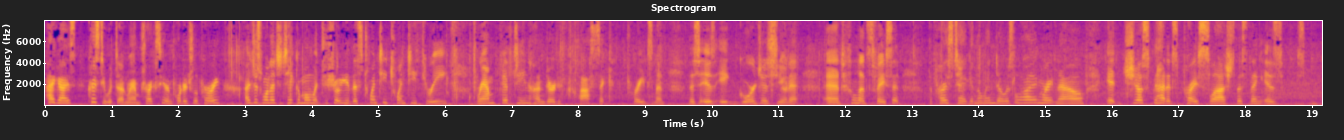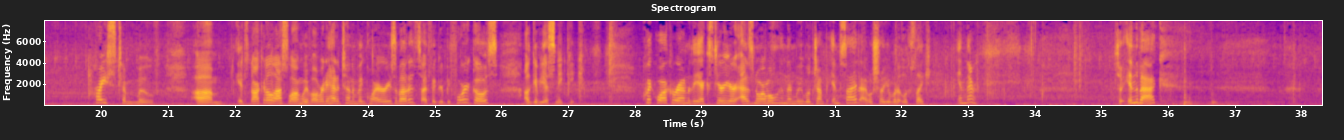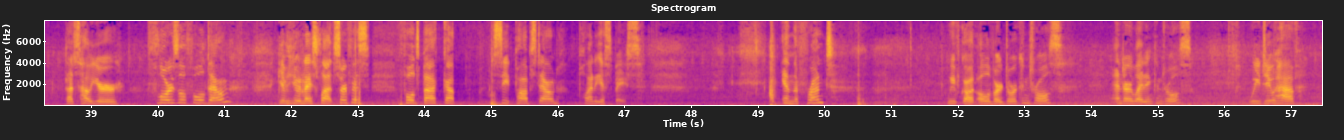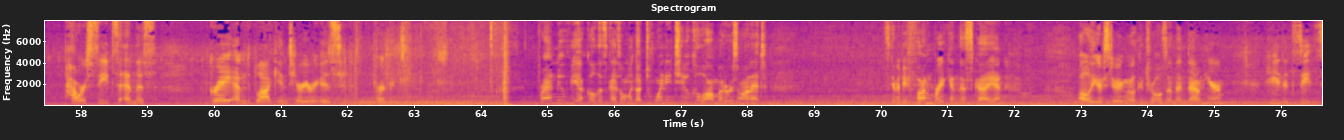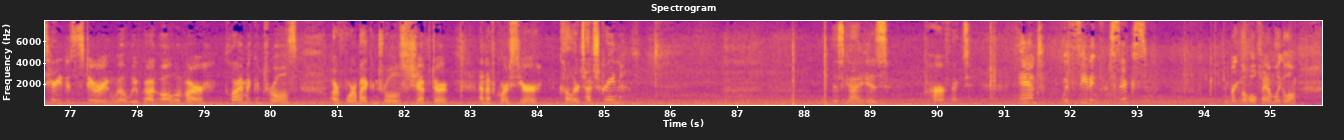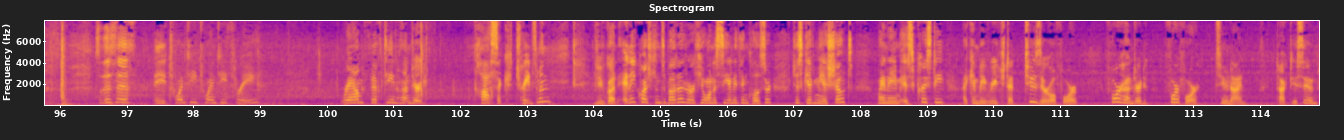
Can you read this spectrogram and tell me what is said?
Hi guys, Kristie with Dunn Ram Trucks here in Portage La Prairie. I just wanted to take a moment to show you this 2023 Ram 1500 Classic Tradesman. This is a gorgeous unit and let's face it, the price tag in the window is lying right now. It just had its price slashed. This thing is priced to move. Um, it's not going to last long. We've already had a ton of inquiries about it, so I figured before it goes, I'll give you a sneak peek quick walk around to the exterior as normal and then we will jump inside. I will show you what it looks like in there. So in the back, that's how your floors will fold down. Gives you a nice flat surface, folds back up, seat pops down, plenty of space. In the front, we've got all of our door controls and our lighting controls. We do have power seats and this gray and black interior is perfect. Brand new vehicle. This guy's only got 22 kilometers on it. It's gonna be fun breaking this guy in. All your steering wheel controls and then down here, heated seats, heated steering wheel. We've got all of our climate controls, our 4x controls, shifter, and of course your color touchscreen. This guy is perfect. And with seating for six, you can bring the whole family along. So this is the 2023 Ram 1500 Classic Tradesman. If you've got any questions about it or if you want to see anything closer, just give me a shout. My name is Kristie. I can be reached at 204 400 4429. Talk to you soon.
